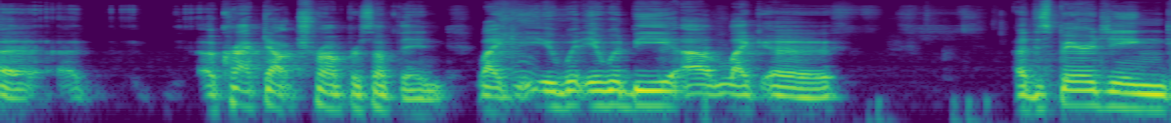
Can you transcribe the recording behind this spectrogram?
a, a, a cracked out Trump or something. Like it would it would be uh, like a a disparaging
